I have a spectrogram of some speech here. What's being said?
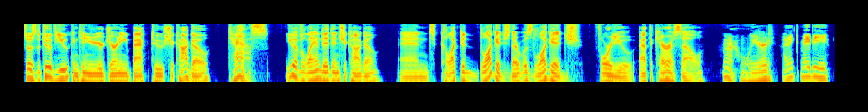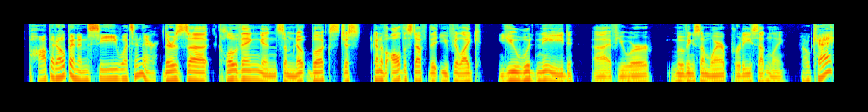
So, as the two of you continue your journey back to Chicago, Tass, you have landed in Chicago and collected luggage. There was luggage for you at the carousel. Huh, weird. I think maybe pop it open and see what's in there. There's uh, clothing and some notebooks, just kind of all the stuff that you feel like you would need uh, if you were moving somewhere pretty suddenly. Okay.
